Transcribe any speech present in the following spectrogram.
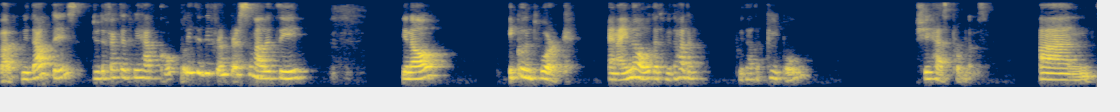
But without this, due to the fact that we have completely different personality, you know, it couldn't work. And I know that with other with other people, she has problems. And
